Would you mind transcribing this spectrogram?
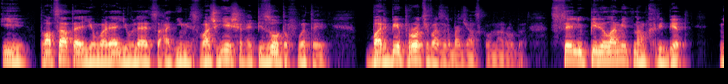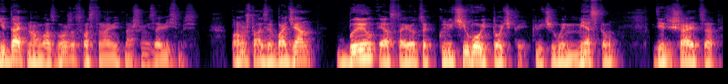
И 20 января является одним из важнейших эпизодов в этой борьбе против азербайджанского народа с целью переломить нам хребет, не дать нам возможность восстановить нашу независимость. Потому что Азербайджан был и остается ключевой точкой, ключевым местом, где решается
